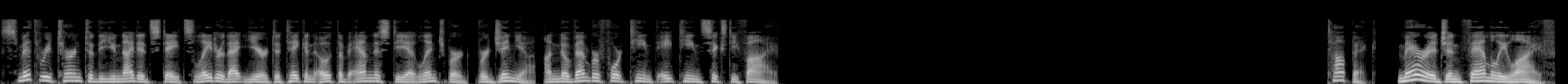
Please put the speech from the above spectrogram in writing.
Smith returned to the United States later that year to take an oath of amnesty at Lynchburg, Virginia, on November 14, 1865. Marriage and family life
